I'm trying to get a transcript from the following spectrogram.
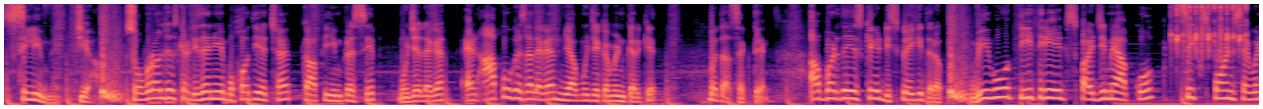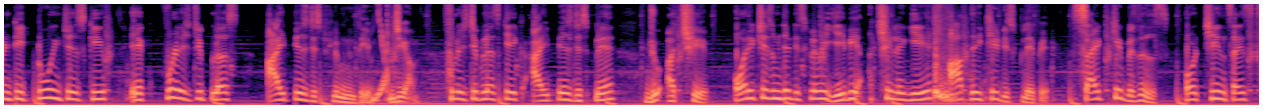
स्लिम है। जी हाँ। सो ओवरऑल जो इसका डिज़ाइन है बहुत ही अच्छा है, काफ़ी इंप्रेसिव मुझे लगा एंड आपको कैसा लगा या मुझे कमेंट करके बता सकते हैं। अब बढ़ते हैं इसके डिस्प्ले की तरफ़। Vivo T3X 5G में आपको 6.72 इंचेस की एक full HD plus IPS display मिलती है। जी हाँ फुल एचडी प्लस की एक आईपीएस डिस्प्ले जो अच्छी है। और एक चीज़ मुझे डिस्प्ले में ये भी अच्छी लगी है, आप देखिए डिस्प्ले पे। साइड के बिजल्स और चीन साइज़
